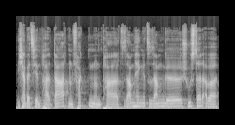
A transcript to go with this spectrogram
ich habe jetzt hier ein paar Daten und Fakten und ein paar Zusammenhänge zusammengeschustert, aber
